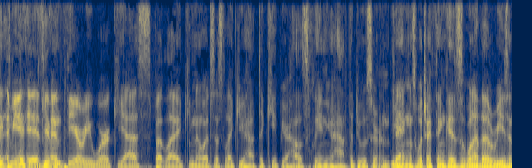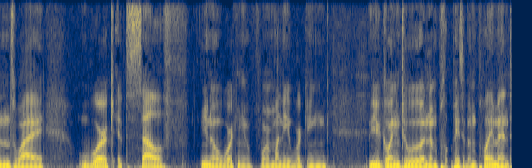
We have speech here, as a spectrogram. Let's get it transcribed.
is, I mean, it is in theory work, yes, but like you know, it's just like you have to keep your house clean. You have to do certain Yeah. things, which I think is one of the reasons why work itself, you know, working for money, working, you're going to an empl- place of employment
